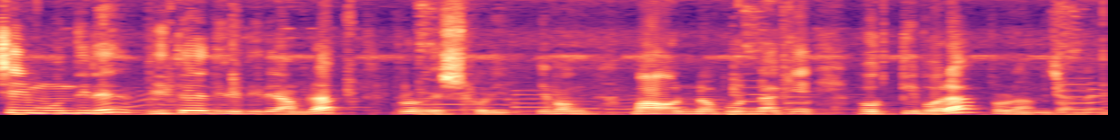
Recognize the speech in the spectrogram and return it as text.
সেই মন্দিরের ভিতরে ধীরে ধীরে আমরা প্রবেশ করি এবং মা অন্নপূর্ণাকে ভক্তি ভরা প্রণাম জানাই।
